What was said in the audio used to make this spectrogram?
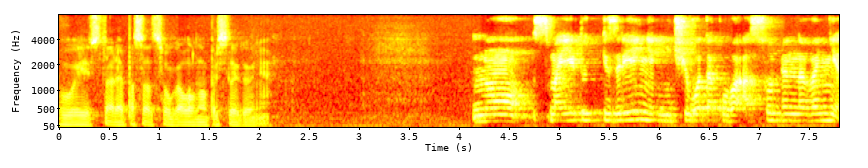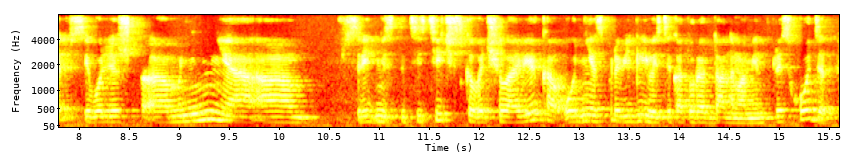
вы стали опасаться уголовного преследования? Ну, с моей точки зрения, ничего такого особенного нет. Всего лишь э, мнение э, среднестатистического человека о несправедливости, которая в данный момент происходит.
